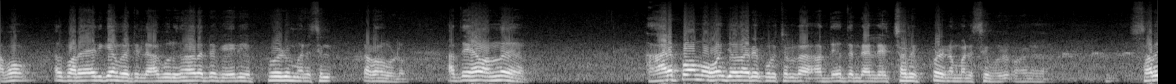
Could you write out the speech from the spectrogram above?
അപ്പം അത് പറയാതിരിക്കാൻ പറ്റില്ല. ആ ഗുരുനാഥന്റെ പേര് എപ്പോഴും മനസ്സിൽ കടന്നുവിടും. അദ്ദേഹം അന്ന് ഹാരപ്പ മോഹൻ കുറിച്ചുള്ള അദ്ദേഹത്തിന്റെ ലെക്ചർ ഇപ്പോഴും മനസ്സിൽ സർ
